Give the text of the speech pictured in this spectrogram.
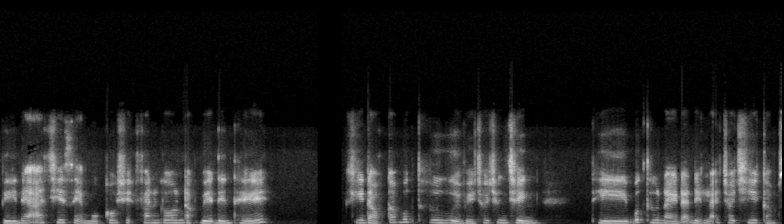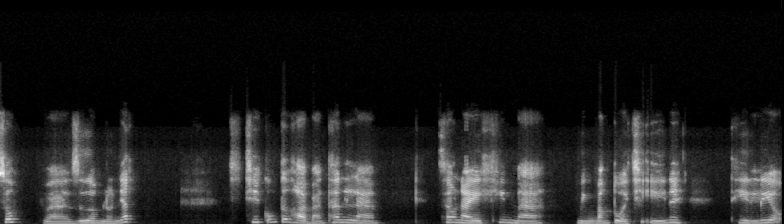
vì đã chia sẻ một câu chuyện fan girl đặc biệt đến thế. Khi đọc các bức thư gửi về cho chương trình thì bức thư này đã để lại cho Chi cảm xúc và dư âm lớn nhất. Chi cũng tự hỏi bản thân là sau này khi mà mình bằng tuổi chị ý này thì liệu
